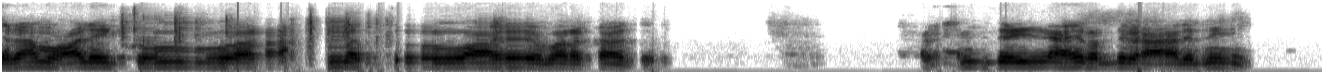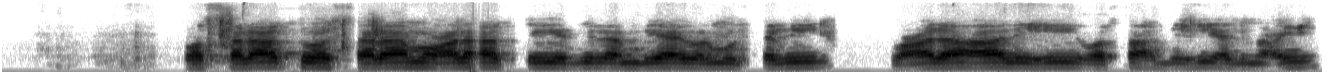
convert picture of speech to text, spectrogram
السلام عليكم ورحمة الله وبركاته. الحمد لله رب العالمين. والصلاة والسلام على سيد الأنبياء والمرسلين وعلى آله وصحبه أجمعين.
